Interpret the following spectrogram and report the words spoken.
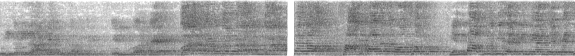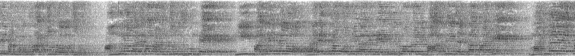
ముందుకు రాలేకుండా ఉంది. ఎందుకు అంటే సాధికారత కోసం ఎంత అభివృద్ధి జరిగింది అని చెప్పేసి మనం ఒకసారి చూడవచ్చు. అందులో కనుక మనం చూసుకుంటే ఈ పదేళ్ళలో నరేంద్ర మోడీ గారి నేతృత్వంలోని భారతీయ జనతా పార్టీ మహిళల యొక్క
